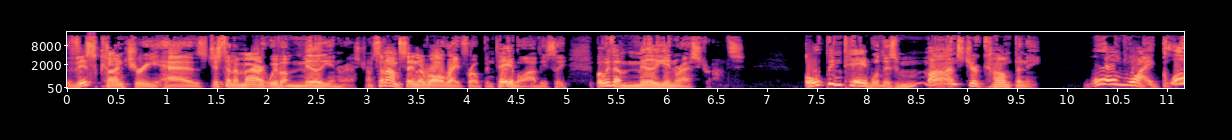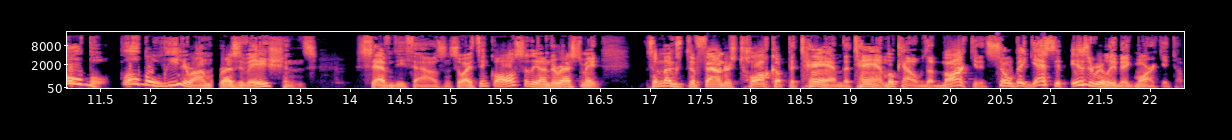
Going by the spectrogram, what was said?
this country has just in America, we have a million restaurants. And I'm saying they're all right for OpenTable, obviously, but have a million restaurants. OpenTable, this monster company, worldwide, global, global leader on reservations, 70,000. So I think also they underestimate. Sometimes the founders talk up the TAM, the TAM. Look how the market, it's so big. Yes, it is a really big market, a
